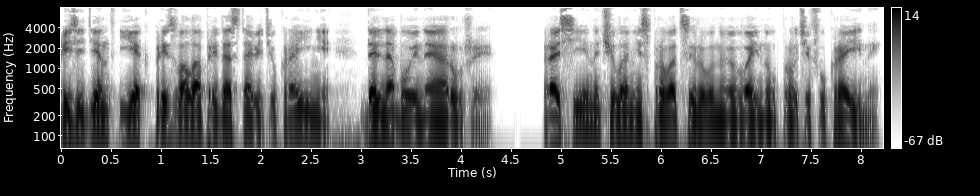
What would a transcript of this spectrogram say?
президент ЕК призвала предоставить Украине дальнобойное оружие. Россия начала неспровоцированную войну против Украины.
